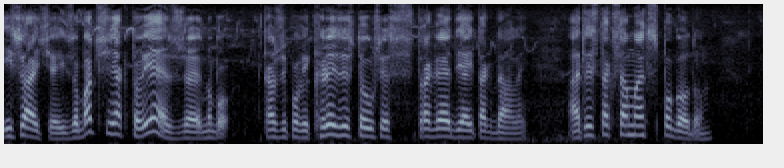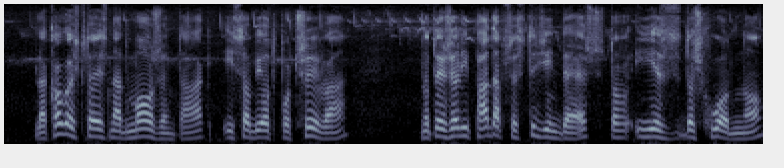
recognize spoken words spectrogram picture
I słuchajcie, i zobaczcie jak to jest, że no bo każdy powie kryzys to już jest tragedia i tak dalej. Ale to jest tak samo jak z pogodą. Dla kogoś, kto jest nad morzem, tak, i sobie odpoczywa, no to jeżeli pada przez tydzień deszcz to i jest dość chłodno,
